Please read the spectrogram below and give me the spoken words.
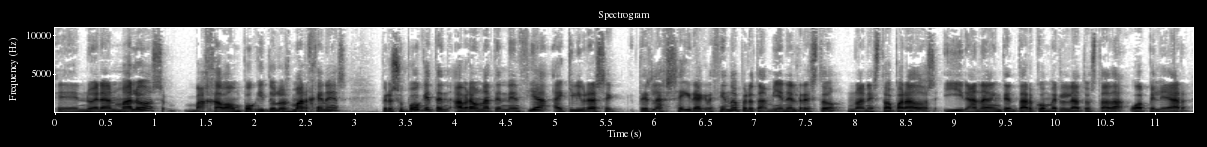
Eh, no eran malos, bajaba un poquito los márgenes, pero supongo que habrá una tendencia a equilibrarse. Tesla seguirá creciendo, pero también el resto no han estado parados y irán a intentar comerle la tostada o a pelear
